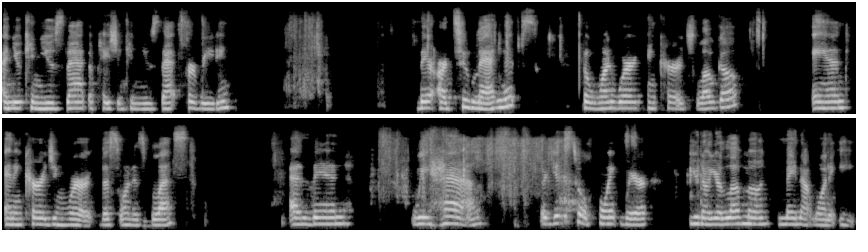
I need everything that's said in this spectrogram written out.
and you can use that. A patient can use that for reading. There are two magnets the one word encourage logo and an encouraging word. This one is blessed. And then we have, it gets to a point where, you know, your loved one may not want to eat,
